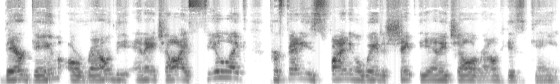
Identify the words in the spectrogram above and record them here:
their game around the NHL. I feel like Perfetti's finding a way to shape the NHL around his game.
